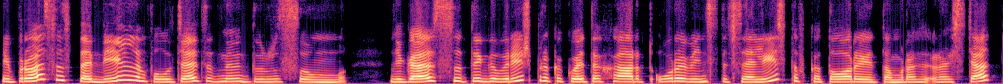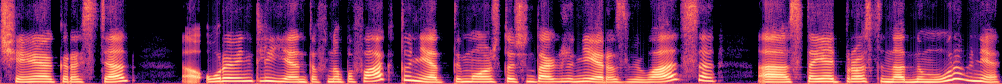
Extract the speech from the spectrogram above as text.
и просто стабильно получать одну и ту же сумму. Мне кажется, ты говоришь про какой-то хард уровень специалистов, которые там растят чек, растят а, уровень клиентов, но по факту нет, ты можешь точно так же не развиваться, а стоять просто на одном уровне,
